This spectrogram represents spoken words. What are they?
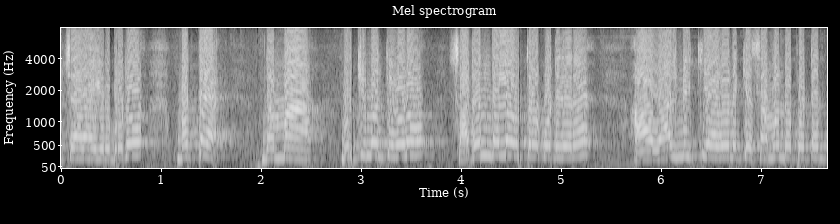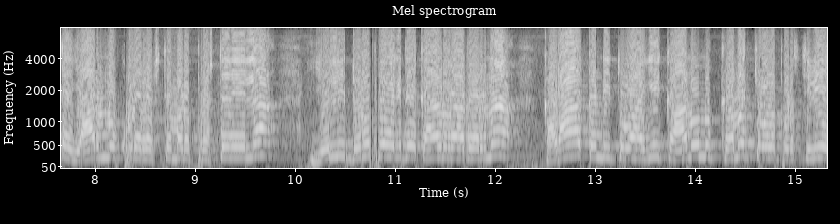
ವಿಚಾರ ಆಗಿರ್ಬೋದು. ಮತ್ತೆ ನಮ್ಮ ಮುಖ್ಯಮಂತ್ರಿಗಳು ಸದನದಲ್ಲೇ ಉತ್ತರ ಕೊಟ್ಟಿದ್ದಾರೆ. ಆ ವಾಲ್ಮೀಕಿ ಹಗರಣಕ್ಕೆ ಸಂಬಂಧಪಟ್ಟಂತ ಯಾರನ್ನೂ ಕೂಡ ರಕ್ಷಣೆ ಮಾಡೋ ಪ್ರಶ್ನೆನೇ ಇಲ್ಲ. ಎಲ್ಲಿ ದುರುಪಯೋಗದ ಕಾರಣರಾದವರನ್ನ ಕಡಾಖಂಡಿತವಾಗಿ ಕಾನೂನು ಕ್ರಮಕ್ಕೆ ಒಳಪಡಿಸ್ತೀವಿ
